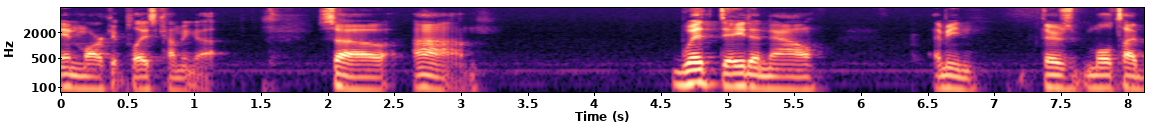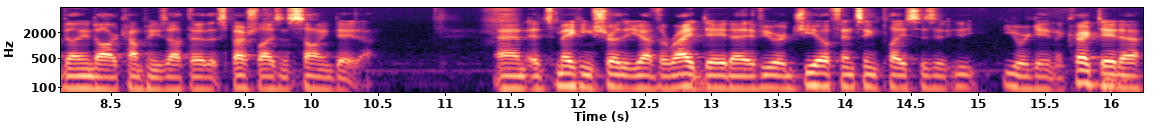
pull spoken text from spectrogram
in marketplace coming up. So, um, with data now, I mean, there's multi-billion dollar companies out there that specialize in selling data. And it's making sure that you have the right data. If you are geofencing places, you you are getting the correct data.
